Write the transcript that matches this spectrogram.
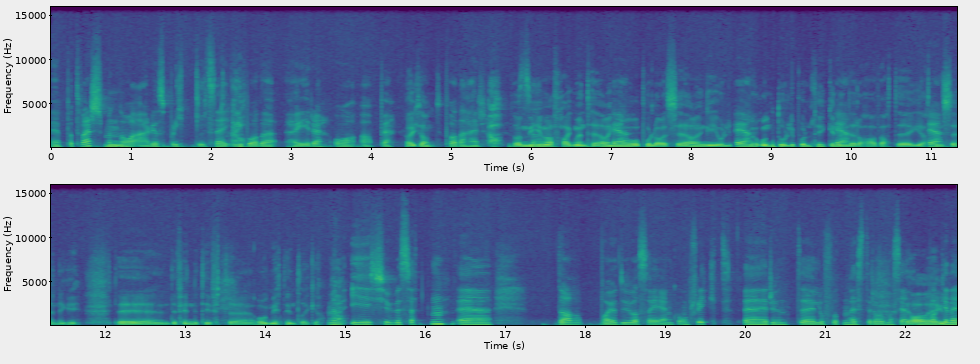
eh, på tvers, men nå er det jo splittelse i både Høyre og Ap Ja, på det her. Ja, det er mye Så- mer fragmentering Ja. og polarisering i, olje- rundt oljepolitikken enn det det har vært. Det er jeg hjertens enig i. Det er definitivt òg mitt inntrykk. Men i 2017 eh, da var jo du også i en konflikt eh, rundt eh, Lofoten, Vesterålen og Senja. Var ikke det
